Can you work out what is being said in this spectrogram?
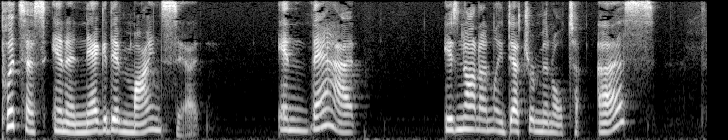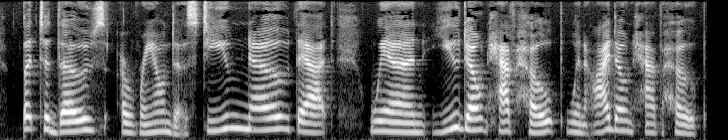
puts us in a negative mindset. And that is not only detrimental to us, but to those around us. Do you know that when you don't have hope, when I don't have hope,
